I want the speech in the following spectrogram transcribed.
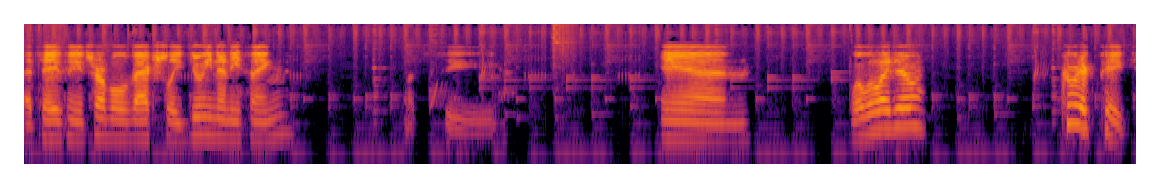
That saves me the trouble of actually doing anything. Let's see. And what will I do? Kudik Peaks.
